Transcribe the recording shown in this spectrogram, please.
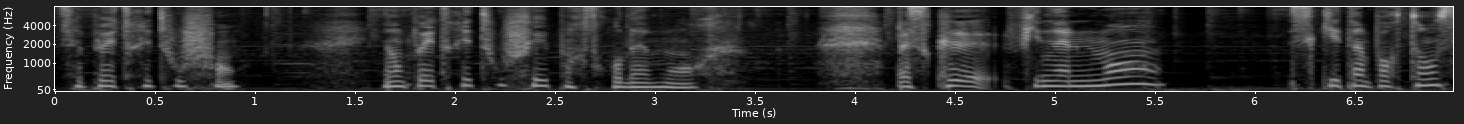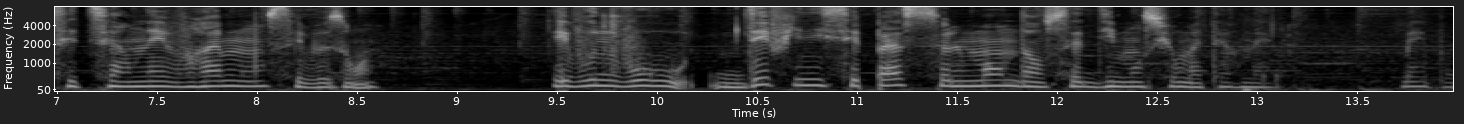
ça peut être étouffant. Et on peut être étouffé par trop d'amour. Parce que finalement, ce qui est important, c'est de cerner vraiment ses besoins. Et vous ne vous définissez pas seulement dans cette dimension maternelle. Mais bon,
